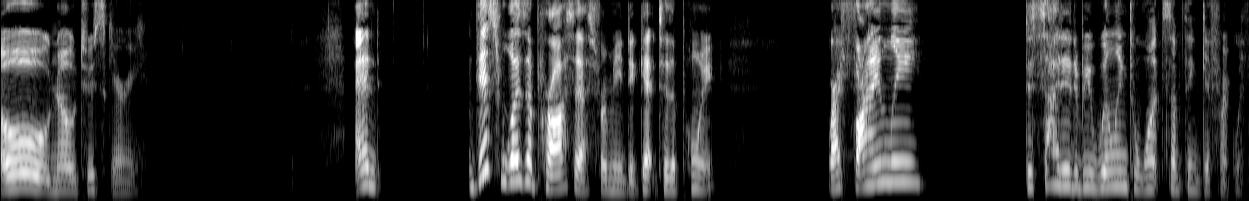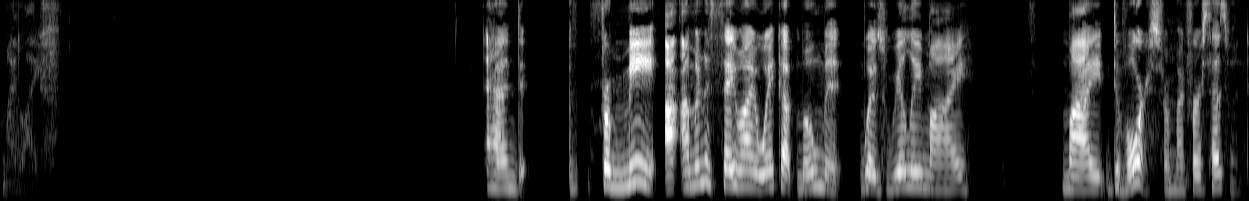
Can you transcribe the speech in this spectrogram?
Oh, no, too scary. And this was a process for me to get to the point where I finally decided to be willing to want something different with my life. And for me, I, I'm going to say my wake up moment was really my my divorce from my first husband,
